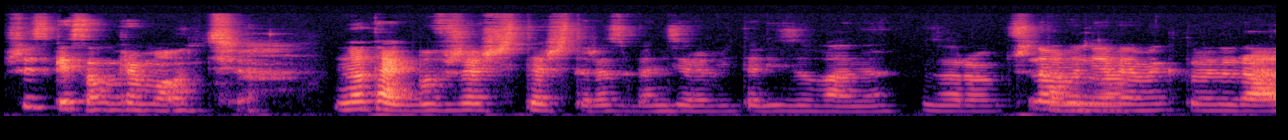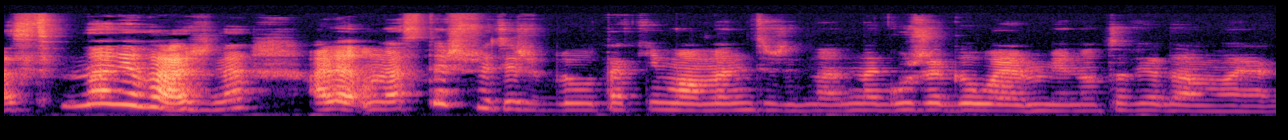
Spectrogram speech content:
Wszystkie są w remoncie. No tak, bo Wrzeszcz też teraz będzie rewitalizowany za rok. No bo nie wiemy który raz. No nieważne, ale u nas też przecież był taki moment, że na, na górze gołębie, no to wiadomo jak,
